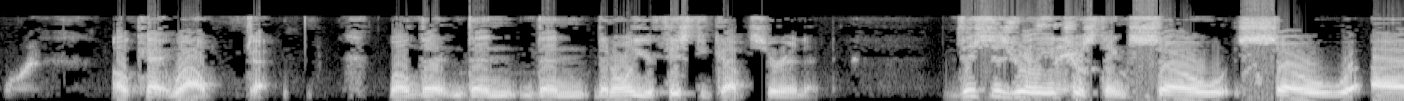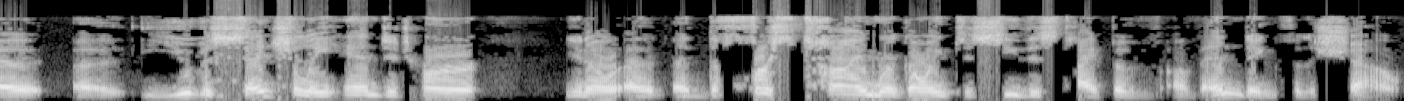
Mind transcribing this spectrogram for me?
for it. Okay. Well, well then then then then all your fisticuffs are in it. This is really Yes, interesting. So so uh, uh, you've essentially handed her, you know, uh, uh, the first time we're going to see this type of, of ending for the show.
